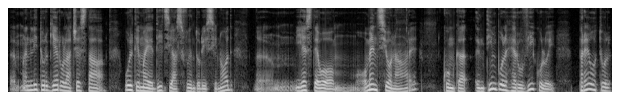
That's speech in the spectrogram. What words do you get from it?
Um, în liturghierul acesta, ultima ediție a Sfântului Sinod, este o, o menționare cum că în timpul heruvicului preotul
